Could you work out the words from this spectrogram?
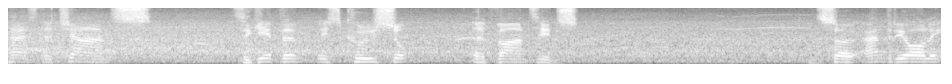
has the chance to give them this crucial advantage. And so Andreolli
